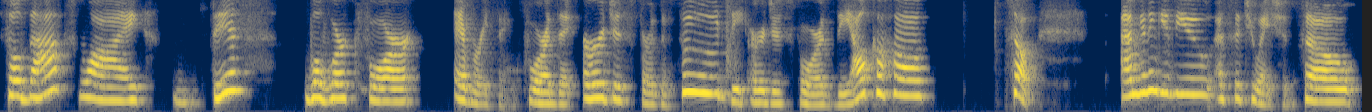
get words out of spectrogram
So that's why this will work for everything for the urges for the food, the urges for the alcohol. So, I'm going to give you a situation. So,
